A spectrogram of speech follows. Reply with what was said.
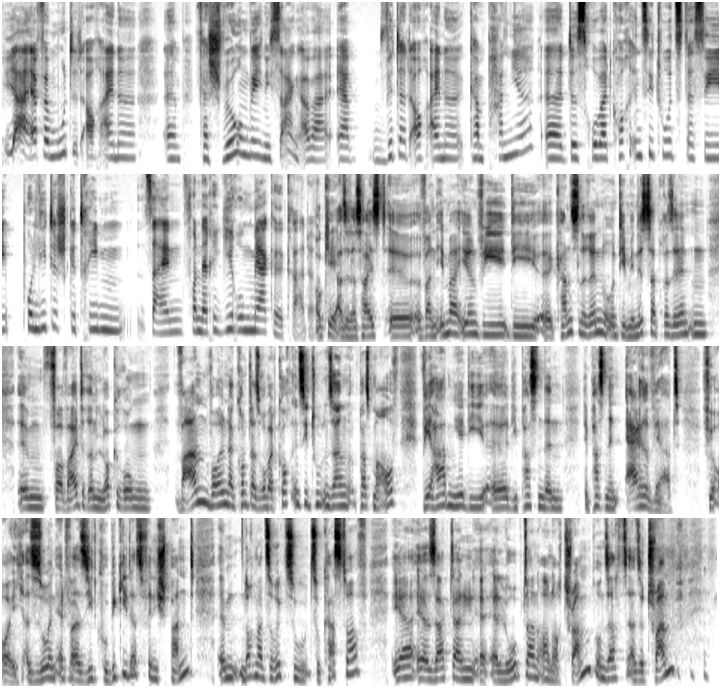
ja, er vermutet auch eine ähm, Verschwörung, will ich nicht sagen, aber er wittert auch eine Kampagne äh, des Robert Koch Instituts, dass sie politisch getrieben sein von der Regierung Merkel gerade. Okay, also das heißt, äh, wann immer irgendwie die äh, Kanzlerin und die Ministerpräsidenten ähm, vor weiteren Lockerungen warnen wollen, dann kommt das Robert Koch Institut und sagen, pass mal auf, wir haben hier die, äh, die passenden, den passenden R-Wert für euch. Also so in etwa sieht Kubicki das, finde ich spannend. Ähm, Nochmal zurück zu, zu Kastorf. Er, er sagt dann, er, er lobt dann auch noch Trump und sagt, also Trump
